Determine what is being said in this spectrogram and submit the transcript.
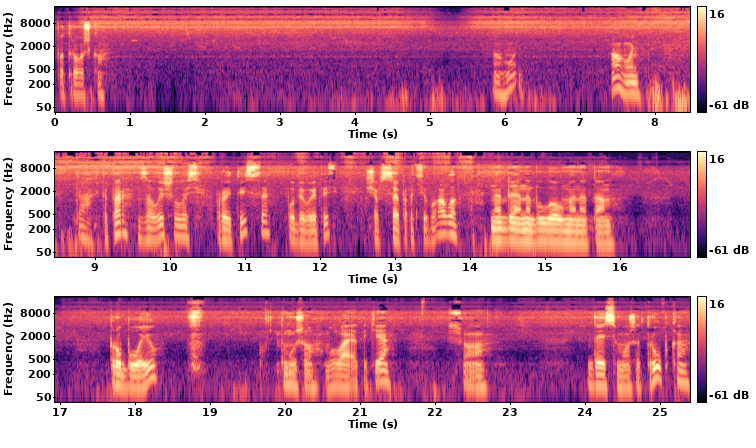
потрошку. Огонь. Огонь. Так, тепер залишилось пройтися, подивитись, щоб все працювало. Ніде не було в мене там пробоїв. Тому що буває таке, що десь може трубка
